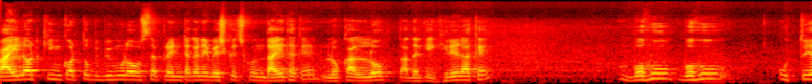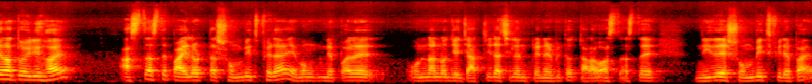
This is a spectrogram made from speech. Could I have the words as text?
পাইলট কিং কর্তব্য বিমূল অবস্থায় প্লেনটাকে নিয়ে বেশ কিছুক্ষণ দাঁড়িয়ে থাকে। লোকাল লোক তাদেরকে ঘিরে রাখে। বহু বহু উত্তেজনা তৈরি হয়। আস্তে আস্তে পাইলট তার সম্বিত ফেরায় এবং নেপালের অন্যান্য যে যাত্রীরা ছিলেন প্লেনের ভিতর, তারাও আস্তে আস্তে নিজেদের সম্বিত ফিরে পায়।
